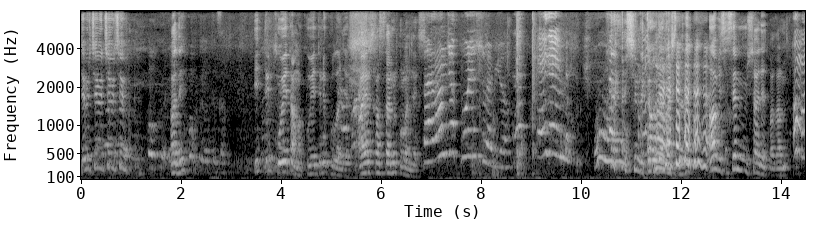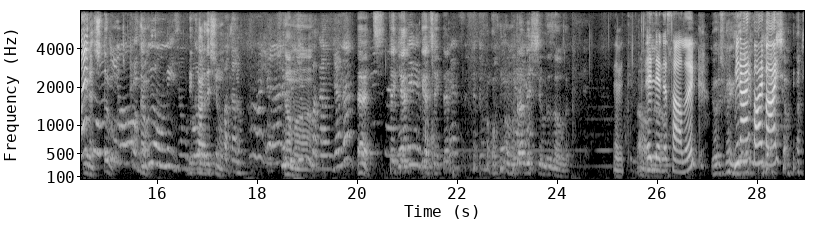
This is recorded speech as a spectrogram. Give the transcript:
Çevir çevir çevir çevir. Hadi. İttir kuvvet ama kuvvetini kullanacağız. Ayak kaslarını kullanacaksın. Ben ancak böyle sürebiliyorum. Şimdi kavga başladı. Abisi sen bir müsaade et bakalım. Miraç dur. Tamam. Bir kardeşin olsun. Tamam. Bakalım canım. Evet. Teker gerçekten on numara 5 yıldız oldu. Evet. Tamam, Ellerine bravo. sağlık. Görüşmek Miray, üzere. bay İyi bay. akşamlar.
